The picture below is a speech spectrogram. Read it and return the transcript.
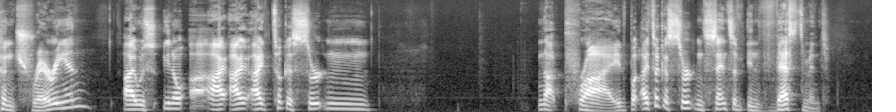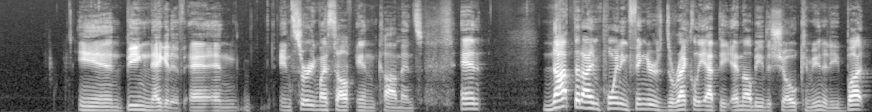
contrarian I was, you know, I, I, I took a certain, not pride, but I took a certain sense of investment in being negative and, and inserting myself in comments. And not that I'm pointing fingers directly at the MLB The Show community, but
